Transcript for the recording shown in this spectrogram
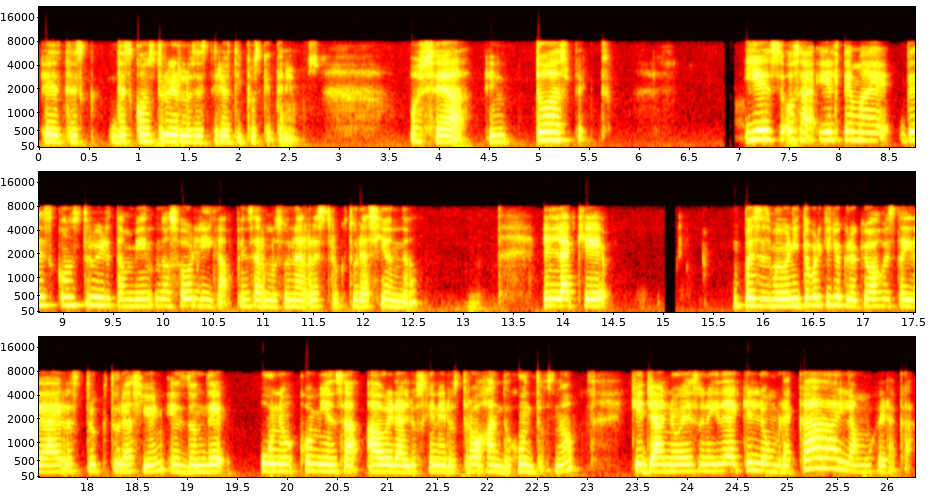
es desconstruir los estereotipos que tenemos. O sea, en todo aspecto. Y es, o sea, y el tema de desconstruir también nos obliga a pensarnos una reestructuración, ¿no? En la que, pues es muy bonito porque yo creo que bajo esta idea de reestructuración es donde uno comienza a ver a los géneros trabajando juntos, ¿no? Que ya no es una idea de que el hombre acá y la mujer acá.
